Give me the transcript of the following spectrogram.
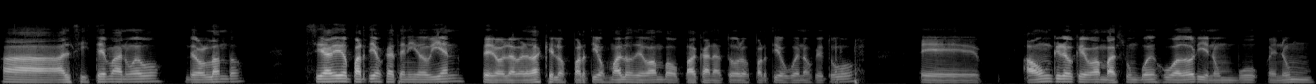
al sistema nuevo de Orlando. Sí ha habido partidos que ha tenido bien, pero la verdad es que los partidos malos de Bamba opacan a todos los partidos buenos que tuvo. eh, aún creo que Bamba es un buen jugador y en un, bu- en un,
